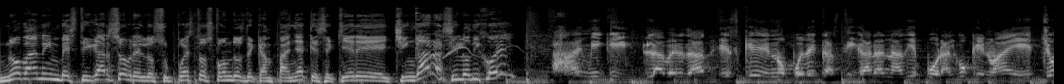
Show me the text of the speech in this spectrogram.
no van a investigar sobre los supuestos fondos de campaña que se quiere chingar, así lo dijo él. Ay, Miki, la verdad es que no puede castigar a nadie por algo que no ha hecho.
